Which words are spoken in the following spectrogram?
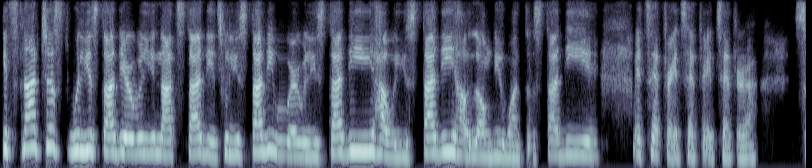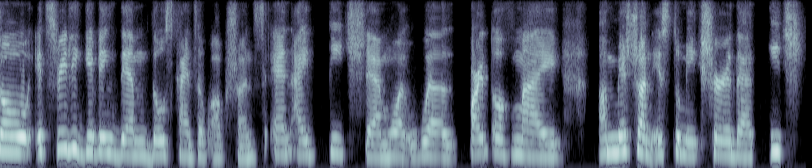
it's not just will you study or will you not study. It's will you study where will you study how will you study how long do you want to study etc etc etc so it's really giving them those kinds of options. And i teach them well, well part of my uh, mission is to make sure that each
